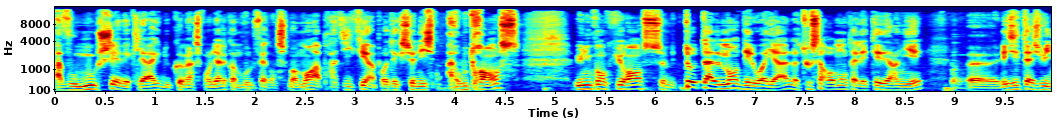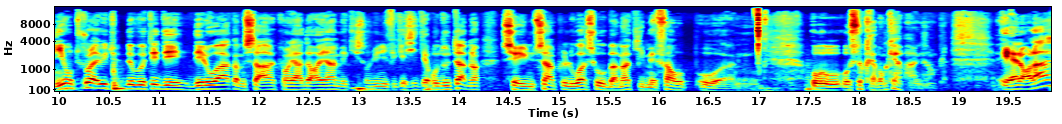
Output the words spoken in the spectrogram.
à vous moucher avec les règles du commerce mondial comme vous le faites en ce moment, à pratiquer un protectionnisme à outrance, une concurrence totalement déloyale. Tout ça remonte à l'été dernier. Euh, les États-Unis ont toujours l'habitude de voter des, lois comme ça, qui ont l'air de rien, mais qui sont d'une efficacité redoutable. Hein. C'est une simple loi sous Obama qui met fin au, au, euh, au, secret bancaire, par exemple. Et alors là,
